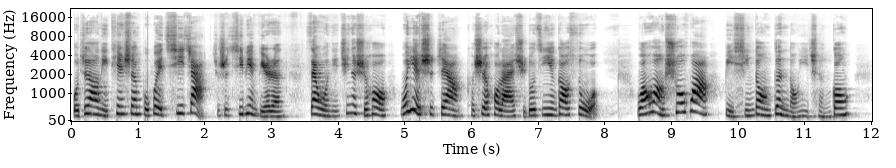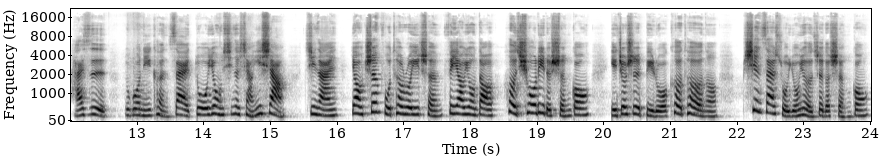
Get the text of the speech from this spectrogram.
我知道你天生不会欺诈，就是欺骗别人。在我年轻的时候，我也是这样。可是后来，许多经验告诉我，往往说话比行动更容易成功。孩子，如果你肯再多用心的想一想，既然要征服特洛伊城，非要用到赫丘利的神功，也就是比罗克特呢？”现在所拥有的这个神功，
